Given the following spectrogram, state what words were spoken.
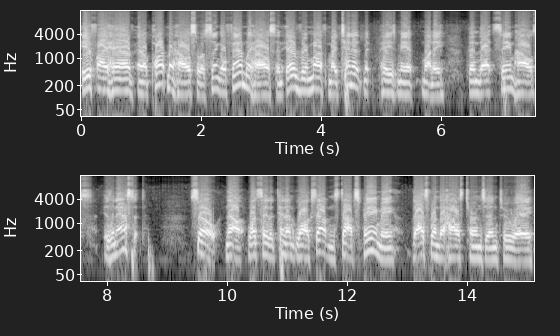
if I have an apartment house or a single family house and every month my tenant pays me money, then that same house is an asset. So now let's say the tenant walks out and stops paying me, that's when the house turns into a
